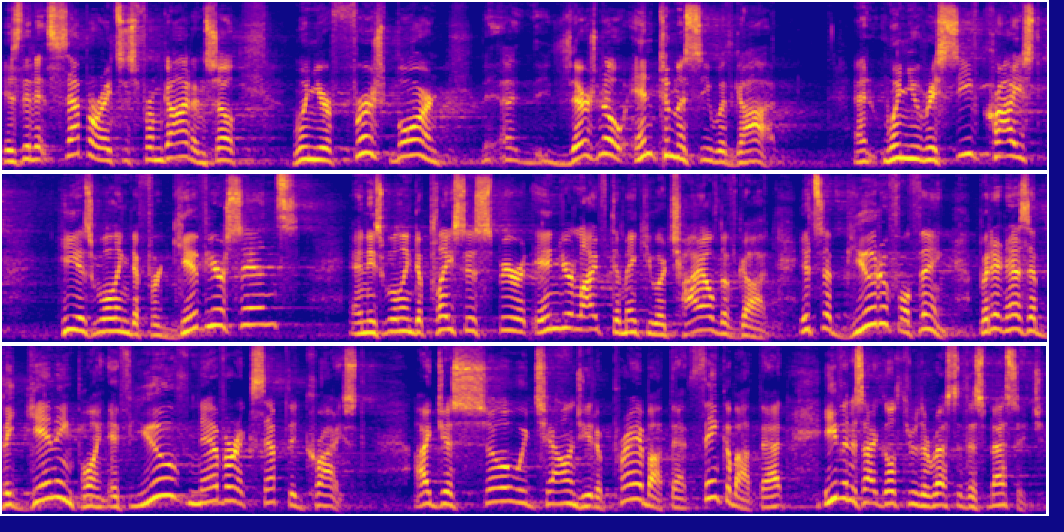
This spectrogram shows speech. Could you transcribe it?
is that it separates us from God. And so when you're first born, uh, there's no intimacy with God. And when you receive Christ, He is willing to forgive your sins and He's willing to place His Spirit in your life to make you a child of God. It's a beautiful thing, but it has a beginning point. If you've never accepted Christ, I just so would challenge you to pray about that, think about that, even as I go through the rest of this message.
